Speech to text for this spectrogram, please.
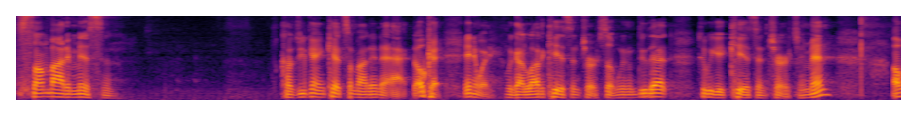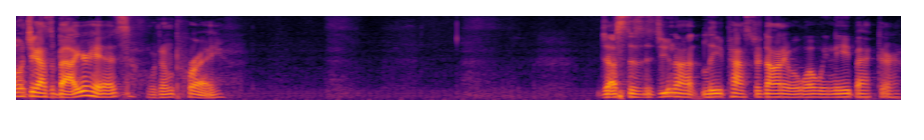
Somebody missing. because you can't catch somebody in the act. Okay, anyway, we got a lot of kids in church, so we're going to do that till we get kids in church. Amen? I want you guys to bow your heads. We're going to pray. Justice, did you not leave Pastor Donnie with what we need back there?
